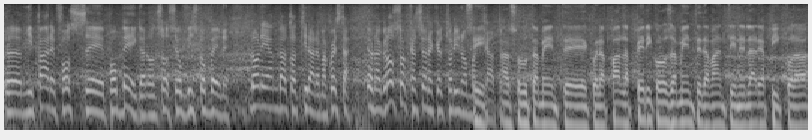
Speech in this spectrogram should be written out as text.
eh, mi pare fosse Pobega non so se ho visto bene non è andato a tirare ma questa è una grossa occasione che il Torino ha sì, mancato. assolutamente. Quella palla pericolosamente davanti nell'area piccola.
